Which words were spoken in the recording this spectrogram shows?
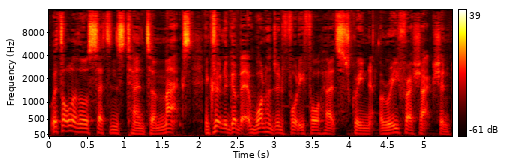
with all of those settings turned to max, including a good bit of 144Hz screen refresh action.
